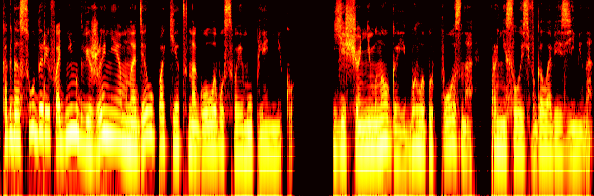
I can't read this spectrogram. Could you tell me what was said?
когда Сударев одним движением надел пакет на голову своему пленнику. Еще немного, и было бы поздно, пронеслось в голове Зимина.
